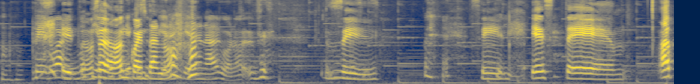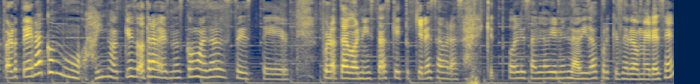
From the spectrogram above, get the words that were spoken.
Pero al Y mismo todos se tiempo daban cuenta, que ¿no? que eran algo, ¿no? Sí. Sí. Este, aparte era como, ay no, es que es otra vez, no es como esas este protagonistas que tú quieres abrazar y que todo les salga bien en la vida porque se lo merecen.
